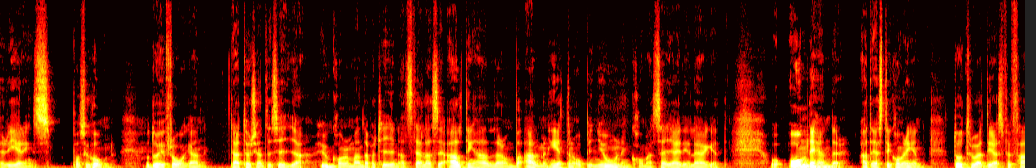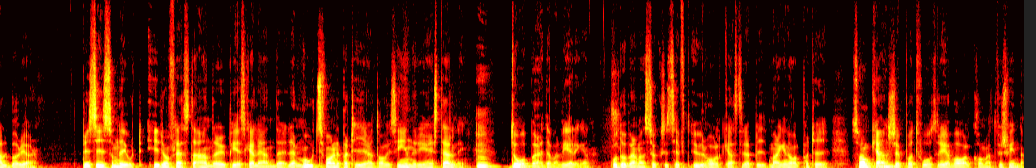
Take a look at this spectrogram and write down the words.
regeringsposition. Och då är frågan, där törs jag inte säga, hur kommer de andra partierna att ställa sig? Allting handlar om vad allmänheten och opinionen kommer att säga i det läget. Och om det händer att SD kommer in, då tror jag att deras förfall börjar. Precis som det gjort i de flesta andra europeiska länder där motsvarande partier har tagit sig in i regeringsställning. Då börjar devalveringen. Och då börjar man successivt urholkas till att bli ett marginalparti. Som kanske på två, tre val kommer att försvinna.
